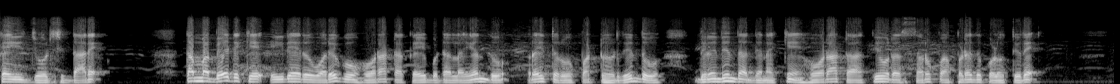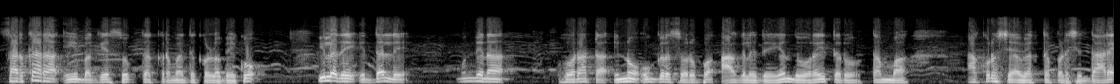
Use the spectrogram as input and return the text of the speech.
ಕೈ ಜೋಡಿಸಿದ್ದಾರೆ. ತಮ್ಮ ಬೇಡಿಕೆ ಈಡೇರುವವರೆಗೂ ಹೋರಾಟ ಕೈಬಿಡಲ್ಲ ಎಂದು ರೈತರು ಪಟ್ಟು ಹಿಡಿದಿದ್ದು, ದಿನದಿಂದ ದಿನಕ್ಕೆ ಹೋರಾಟ ತೀವ್ರ ಸ್ವರೂಪ ಪಡೆದುಕೊಳ್ಳುತ್ತಿದೆ. ಸರ್ಕಾರ ಈ ಬಗ್ಗೆ ಸೂಕ್ತ ಕ್ರಮ ತೆಗೆದುಕೊಳ್ಳಬೇಕು. ಇಲ್ಲದೆ ಇದ್ದಲ್ಲಿ ಮುಂದಿನ ಹೋರಾಟ ಇನ್ನೂ ಉಗ್ರ ಸ್ವರೂಪ ಆಗಲಿದೆ ಎಂದು ರೈತರು ತಮ್ಮ ಆಕ್ರೋಶ ವ್ಯಕ್ತಪಡಿಸಿದ್ದಾರೆ.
